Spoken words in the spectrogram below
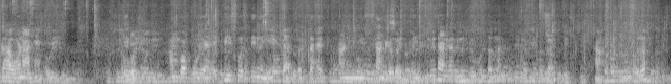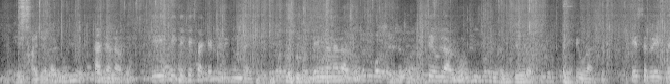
घावण आहे. आंबा पोळी आहे. पीसवरती नाही आहे पॅकच आहेत आणि सांडगं तुम्ही सांडगं बोलता ना? हां. दुसरं? खाजा लाडू हे एक एक एक एक पॅकेट घरी घेऊन जायचे. शेंगदाणा लाडू सेव लाडू पिवळाचे हे सगळे इकडे.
